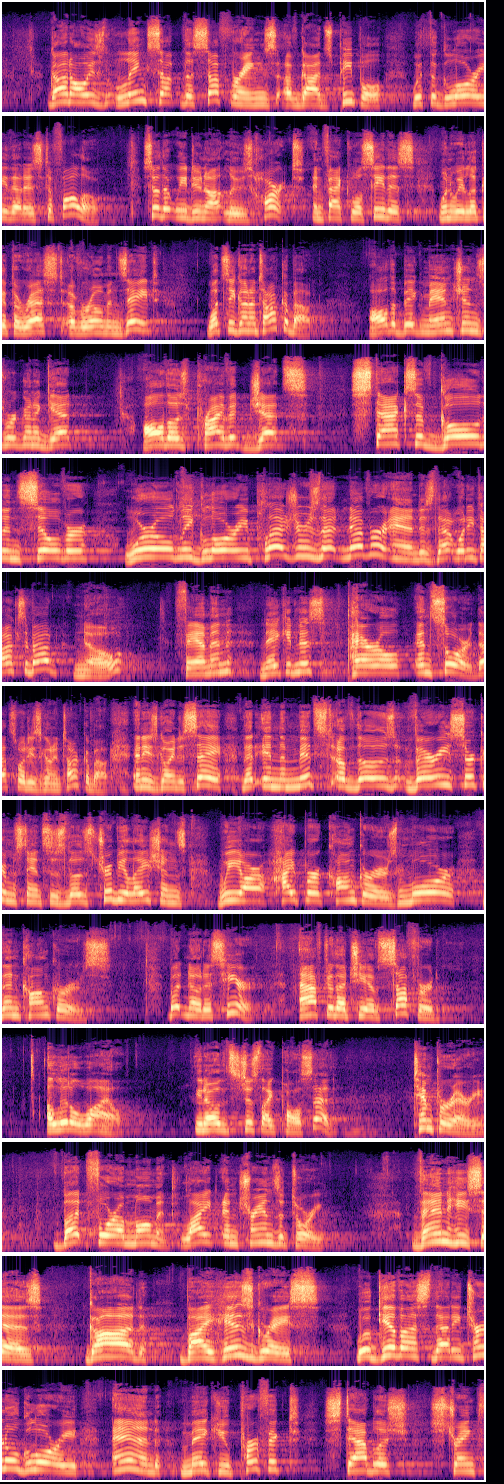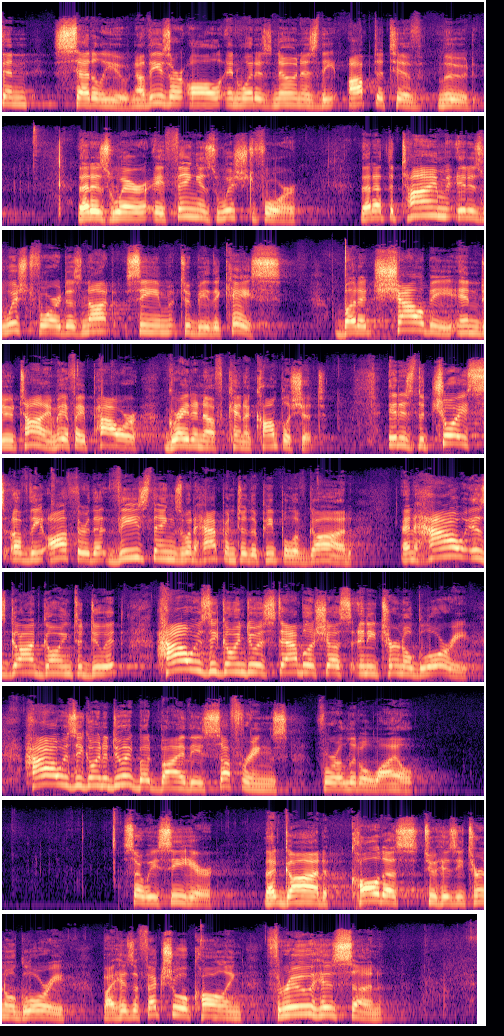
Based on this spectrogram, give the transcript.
God always links up the sufferings of God's people with the glory that is to follow so that we do not lose heart. In fact, we'll see this when we look at the rest of Romans 8. What's he going to talk about? All the big mansions we're going to get, all those private jets, stacks of gold and silver, worldly glory, pleasures that never end. Is that what he talks about? No famine, nakedness, peril, and sword. That's what he's going to talk about. And he's going to say that in the midst of those very circumstances, those tribulations, we are hyper conquerors, more than conquerors. But notice here, after that ye have suffered a little while, you know, it's just like Paul said temporary, but for a moment, light and transitory. Then he says, God by His grace, will give us that eternal glory and make you perfect, establish, strengthen, settle you. Now, these are all in what is known as the optative mood. That is where a thing is wished for, that at the time it is wished for does not seem to be the case, but it shall be in due time if a power great enough can accomplish it. It is the choice of the author that these things would happen to the people of God. And how is God going to do it? How is He going to establish us in eternal glory? How is He going to do it but by these sufferings for a little while? So we see here that God called us to His eternal glory by His effectual calling through His Son.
